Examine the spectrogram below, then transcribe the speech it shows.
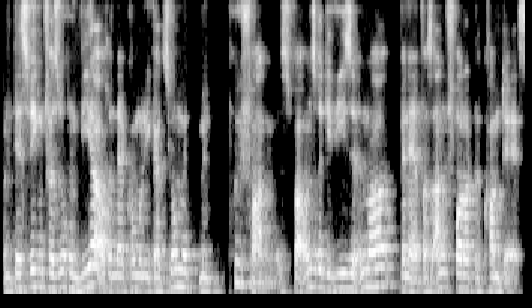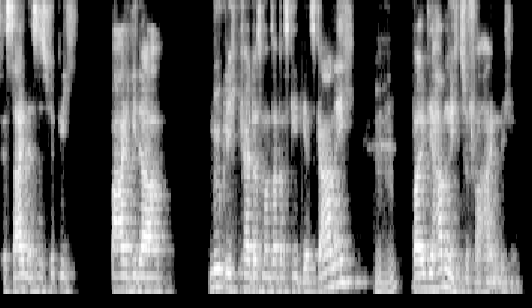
Und deswegen versuchen wir auch in der Kommunikation mit, mit Prüfern, es war unsere Devise immer, wenn er etwas anfordert, bekommt er es. Es sei denn, es ist wirklich bei jeder Möglichkeit, dass man sagt, das geht jetzt gar nicht, mhm. weil wir haben nichts zu verheimlichen.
